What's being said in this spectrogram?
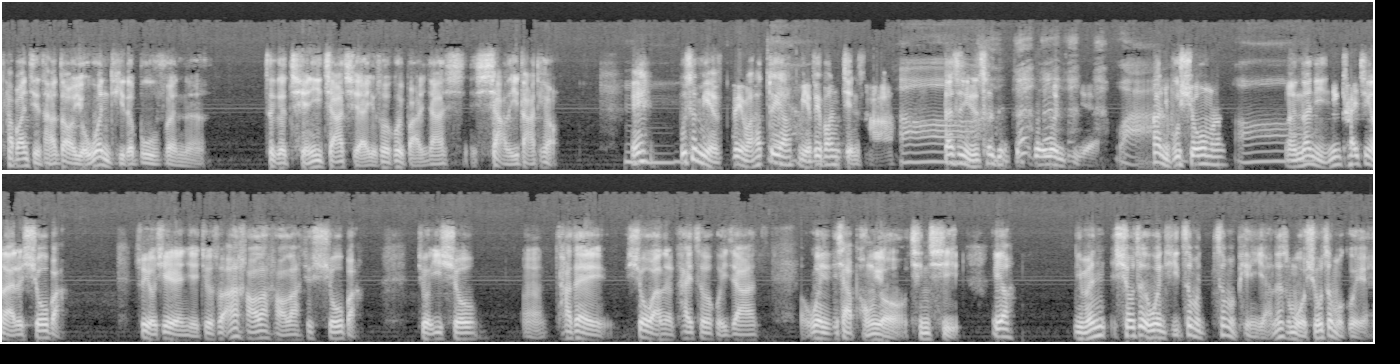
他帮你检查到有问题的部分呢，这个钱一加起来，有时候会把人家吓了一大跳。哎，不是免费吗？他对啊，免费帮你检查。哦。但是你的车子有这个问题，哇，那你不修吗？哦。嗯，那你已经开进来了，修吧。所以有些人也就说啊，好了好了，就修吧。就一修，嗯，他在修完了，开车回家，问一下朋友亲戚，哎呀。你们修这个问题这么这么便宜啊？那怎么我修这么贵啊？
